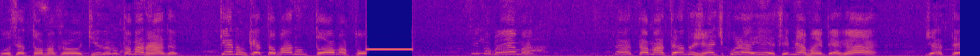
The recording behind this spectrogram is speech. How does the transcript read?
Você toma cloroquina, não toma nada. Quem não quer tomar, não toma, pô. Sem problema. Tá, tá matando gente por aí. Se minha mãe pegar, já tem,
